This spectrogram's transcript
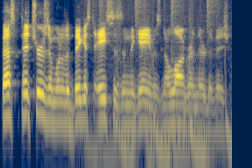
best pitchers and one of the biggest aces in the game is no longer in their division.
